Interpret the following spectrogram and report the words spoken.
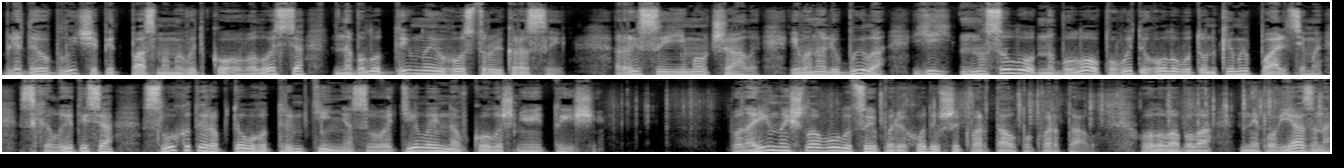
бліде обличчя під пасмами видкого волосся набуло дивної гострої краси. Риси її мовчали, і вона любила, їй насолодно було оповити голову тонкими пальцями, схилитися, слухати раптового тремтіння свого тіла й навколишньої тиші. Вона рівно йшла вулицею, переходивши квартал по кварталу. Голова була не пов'язана,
